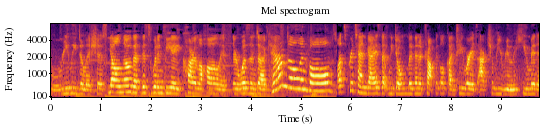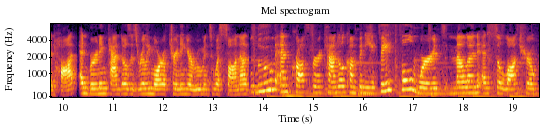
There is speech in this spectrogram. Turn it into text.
really delicious. Y'all know that this wouldn't be a Karla haul if there wasn't a candle involved. Let's pretend, guys, that we don't live in a tropical country where it's actually really humid and hot and burning candles is really more of turning your room into a sauna. Bloom and Prosper Candle Company Faithful Words Melon and Cilantro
